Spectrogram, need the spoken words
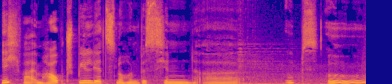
Ich war im Hauptspiel jetzt noch ein bisschen... Äh, ups, oh.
